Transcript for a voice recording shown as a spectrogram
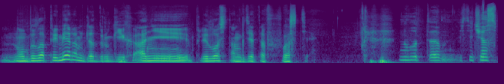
ну, было примером для других, а не плелось там где-то в хвосте. Ну вот э, сейчас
